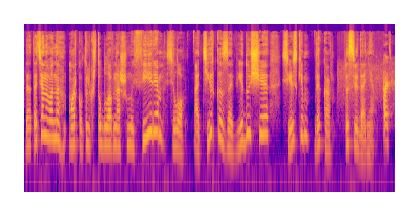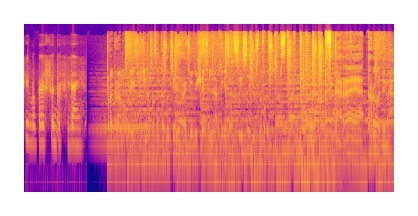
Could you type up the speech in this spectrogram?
Да, Татьяна Ивановна Маркова только что была в нашем эфире. Село Атирка, заведующая сельским ДК. До свидания. Спасибо большое. До свидания. Программа произведена по заказу телерадиовещательной организации Союзного государства. Вторая Родина.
